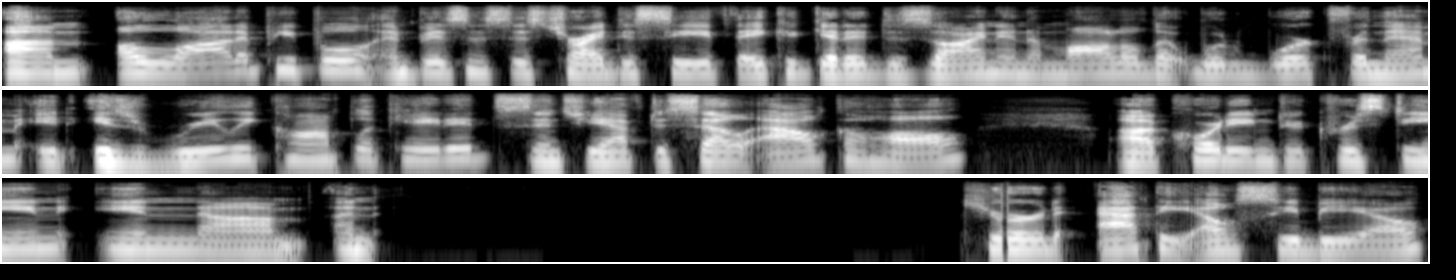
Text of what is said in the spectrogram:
um, a lot of people and businesses tried to see if they could get a design and a model that would work for them. It is really complicated since you have to sell alcohol, uh, according to Christine, in um, an cured at the LCBO.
